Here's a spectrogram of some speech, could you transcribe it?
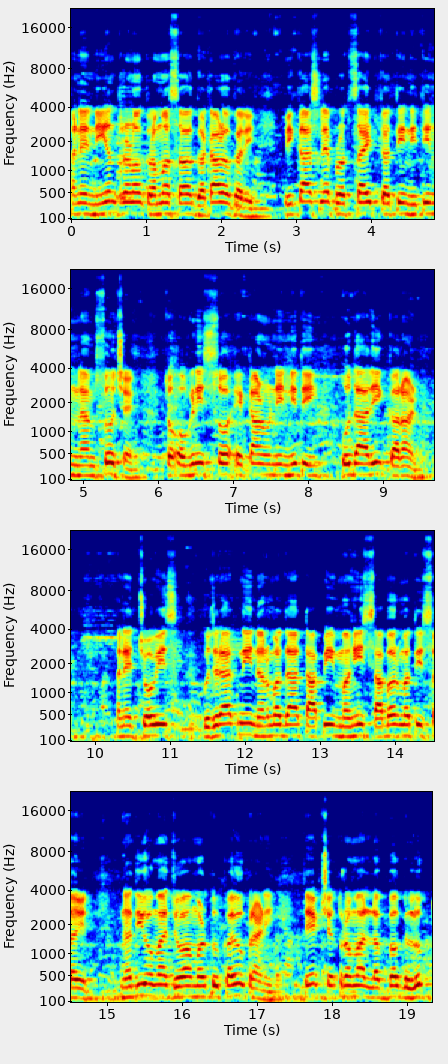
અને નિયંત્રણો ક્રમશઃ ઘટાડો કરી વિકાસને પ્રોત્સાહિત કરતી નીતિનું નામ શું છે? તો ઓગણીસો એકાણુંની નીતિ ઉદારીકરણ. અને ચોવીસ ગુજરાતની નર્મદા તાપી મહી સાબરમતી સહિત નદીઓમાં જોવા મળતું કયું પ્રાણી તે ક્ષેત્રોમાં લગભગ લુપ્ત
